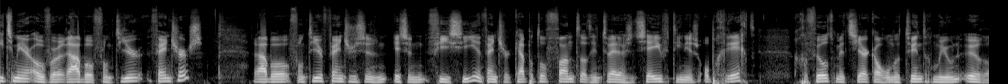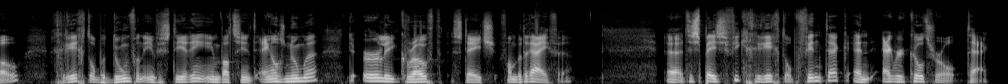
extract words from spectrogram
Iets meer over Rabo Frontier Ventures. Rabo Frontier Ventures is een, VC, een venture capital fund, dat in 2017 is opgericht, gevuld met circa 120 miljoen euro, gericht op het doen van investeringen in wat ze in het Engels noemen de early growth stage van bedrijven. Uh, het is specifiek gericht op fintech en agricultural tech.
